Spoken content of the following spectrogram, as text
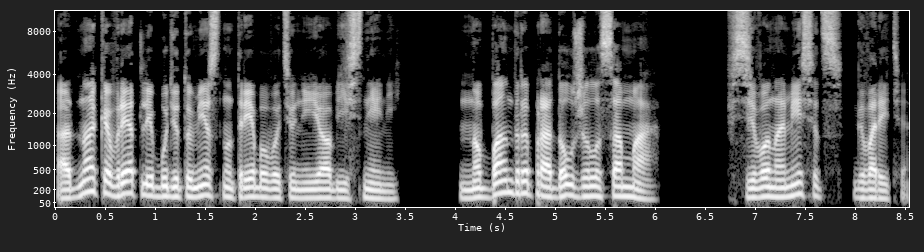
Однако вряд ли будет уместно требовать у нее объяснений. Но Бандра продолжила сама. «Всего на месяц, говорите?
